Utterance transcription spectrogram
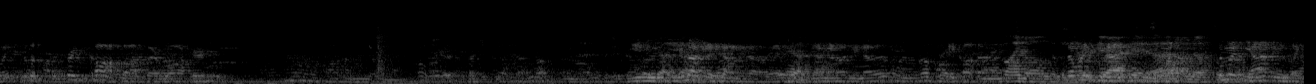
Wait for the freaking cough out there, Walker. Oh shit. You, you're not gonna tell me though, right? You're not gonna let me know that? Okay, cough out. Finals of the Somebody behind me, I don't know. somebody behind me was like,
